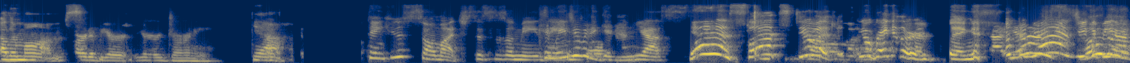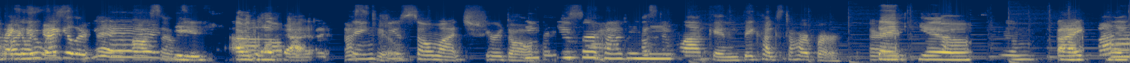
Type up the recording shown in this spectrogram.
Other moms. part of your your journey. Yeah Thank you so much. This is amazing. Can we do it again? Yes. Yes, let's do it. Let's do a regular thing. yes, yes you totally. can be our regular, new regular thing. Yay. Awesome. I would love that. Thank too. you so much. You're a doll. Thank Thank you for having Best me. Best of luck and big hugs to Harper. All Thank right. you. Bye. Bye.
